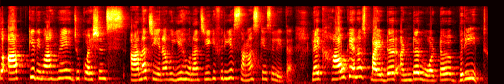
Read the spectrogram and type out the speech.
तो आपके दिमाग में जो क्वेश्चन आना चाहिए ना, वो ये होना चाहिए कि फिर ये सांस कैसे लेता है? Like how can a spider under water breathe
